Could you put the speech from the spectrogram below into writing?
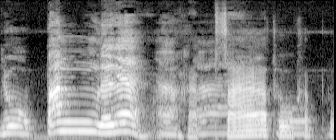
อยู่ปังเลยนะอ่าครับ สาธุครับปู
